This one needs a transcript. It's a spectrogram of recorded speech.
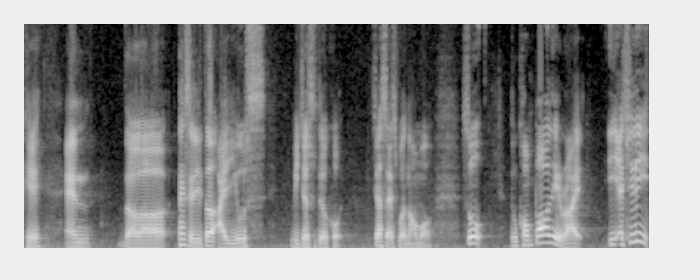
Okay, and the text editor I use Visual Studio Code, just as per normal. So to compile it, right, it actually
